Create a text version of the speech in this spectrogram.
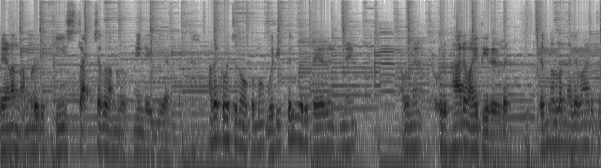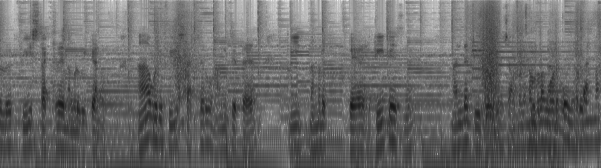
വേണം നമ്മുടെ ഒരു ഫീ സ്ട്രക്ചർ നമ്മൾ മെയിന്റെയിൻ ചെയ്യാറുണ്ട് അതൊക്കെ വെച്ച് നോക്കുമ്പോൾ ഒരിക്കലും ഒരു പേരന്റിനെ അവന് ഒരു ഭാരമായി തീരരുത് എന്നുള്ള നിലവാരത്തിലുള്ള ഒരു ഫീ സ്ട്രക്ചറെ നമ്മൾ വിൽക്കാനോ ആ ഒരു ഫീ സ്ട്രക്ചർ വാങ്ങിച്ചിട്ട് ഈ നമ്മുടെ ടീച്ചേഴ്സിന് നല്ല ടീച്ചേഴ്സിന് ശമ്പളം ശമ്പളം കൊടുത്ത് നിർവഹണം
